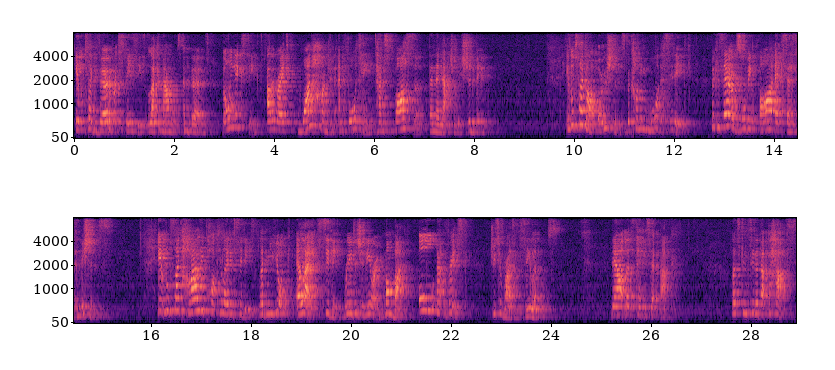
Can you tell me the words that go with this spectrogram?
It looks like vertebrate species like mammals and birds going extinct at a rate 114 times faster than they naturally should be. It looks like our oceans becoming more acidic because they're absorbing our excess emissions. It looks like highly populated cities like New York, LA, Sydney, Rio de Janeiro, Mumbai, all at risk due to rising sea levels. Now, let's take a step back. Let's consider that perhaps,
